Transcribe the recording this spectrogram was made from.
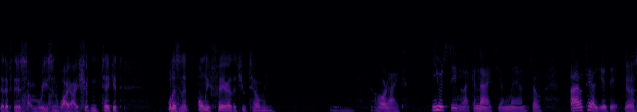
That if there's some reason why I shouldn't take it, well, isn't it only fair that you tell me? All right. You seem like a nice young man, so I'll tell you this. Yes?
